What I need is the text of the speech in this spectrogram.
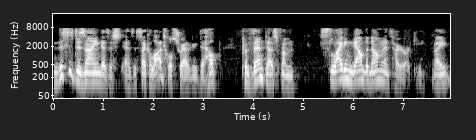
this is designed as a, as a psychological strategy to help prevent us from sliding down the dominance hierarchy, right?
